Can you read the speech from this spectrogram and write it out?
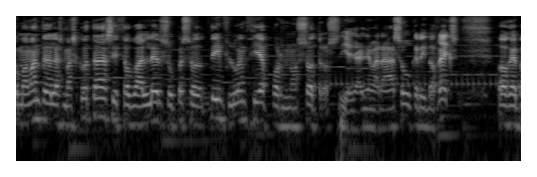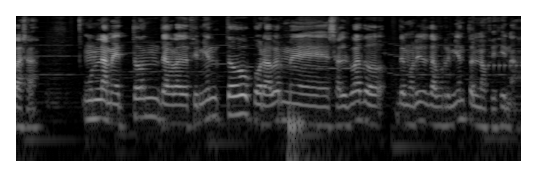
como amante de las mascotas, hizo valer su peso de influencia por nosotros. Y ella llevará a su querido Rex. ¿O qué pasa? Un lametón de agradecimiento por haberme salvado de morir de aburrimiento en la oficina.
